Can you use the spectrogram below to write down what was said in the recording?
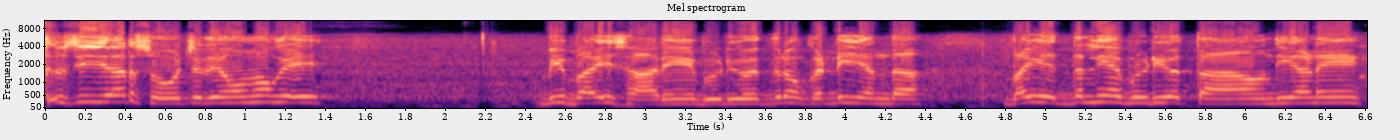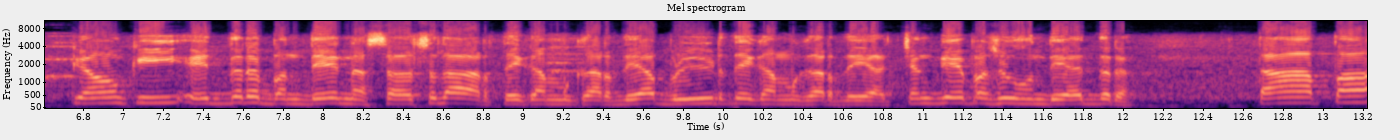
ਤੁਸੀਂ ਯਾਰ ਸੋਚਦੇ ਹੋਵੋਗੇ ਵੀ ਬਾਈ ਸਾਰੀਆਂ ਵੀਡੀਓ ਇਧਰੋਂ ਕੱਢੀ ਜਾਂਦਾ। ਬਾਈ, ਇਧਰਲੀਆਂ ਵੀਡੀਓ ਤਾਂ ਆਉਂਦੀਆਂ ਨੇ, ਕਿਉਂਕਿ ਇੱਧਰ ਬੰਦੇ ਨਸਲ ਸੁਧਾਰ ਤੇ ਕੰਮ ਕਰਦੇ ਆ, ਬਰੀਡ ਤੇ ਕੰਮ ਕਰਦੇ ਆ, ਚੰਗੇ ਪਸ਼ੂ ਹੁੰਦੇ ਆ ਇੱਧਰ। ਤਾਂ ਆਪਾਂ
